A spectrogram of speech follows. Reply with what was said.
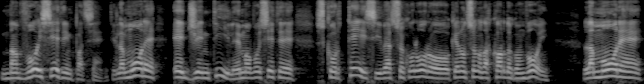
ma voi siete impazienti. L'amore è gentile, ma voi siete scortesi verso coloro che non sono d'accordo con voi. L'amore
